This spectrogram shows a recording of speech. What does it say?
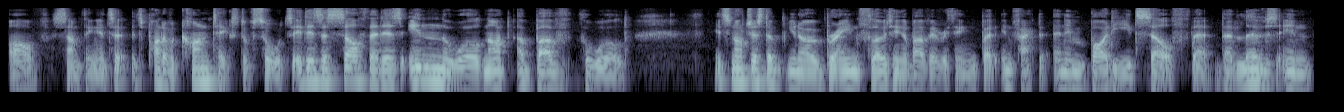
of something. It's a, it's part of a context of sorts. It is a self that is in the world, not above the world. It's not just a you know brain floating above everything, but in fact an embodied self that, that lives in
